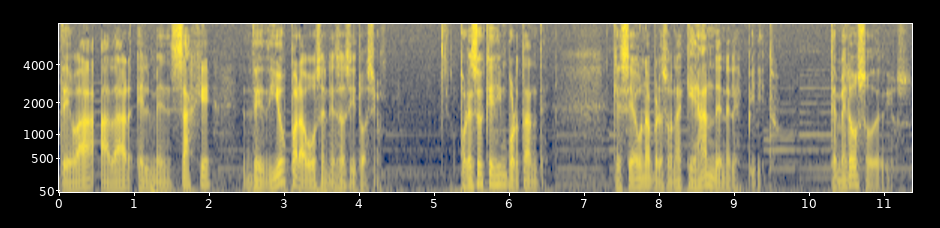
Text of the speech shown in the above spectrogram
te va a dar el mensaje de Dios para vos en esa situación. Por eso es que es importante que sea una persona que ande en el Espíritu, temeroso de Dios.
